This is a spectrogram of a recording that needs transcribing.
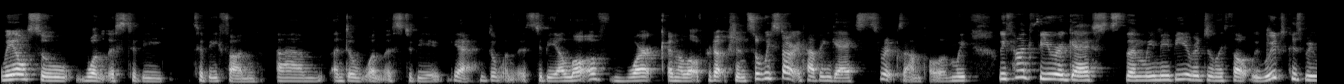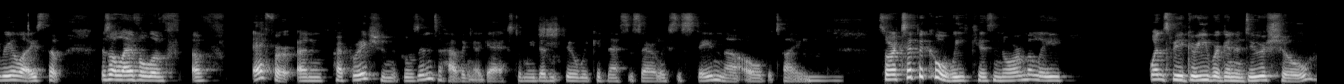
we also want this to be to be fun um, and don't want this to be yeah don't want this to be a lot of work and a lot of production so we started having guests for example and we we've had fewer guests than we maybe originally thought we would because we realized that there's a level of of effort and preparation that goes into having a guest and we didn't feel we could necessarily sustain that all the time mm. so our typical week is normally once we agree we're going to do a show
